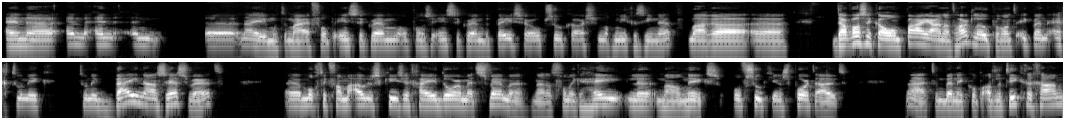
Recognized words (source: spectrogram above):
En, uh, en, en, en nou, je moet er maar even op Instagram, op onze Instagram de Pacer opzoeken als je hem nog niet gezien hebt. Maar uh, daar was ik al een paar jaar aan het hardlopen. Want ik ben echt, toen ik, toen ik bijna zes werd, mocht ik van mijn ouders kiezen, ga je door met zwemmen? Nou, dat vond ik helemaal niks. Of zoek je een sport uit? Nou, toen ben ik op atletiek gegaan.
